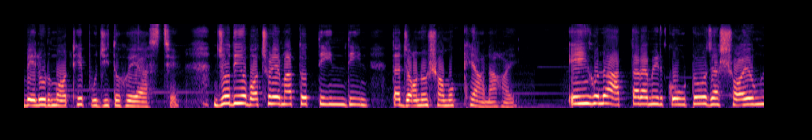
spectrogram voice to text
বেলুর মঠে পূজিত হয়ে আসছে। যদিও বছরের মাত্র তিন দিন তা জনসমক্ষে আনা হয়। এই হলো আত্মারামের কৌটো যা স্বয়ং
